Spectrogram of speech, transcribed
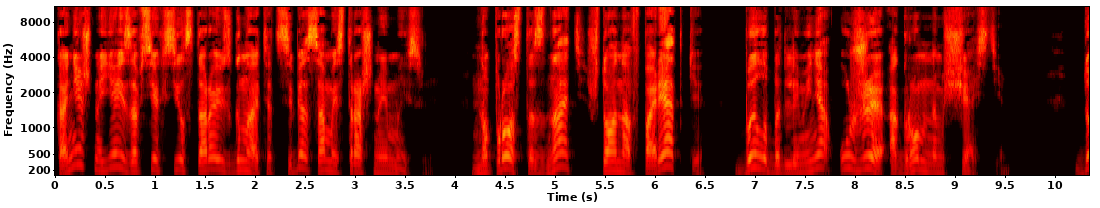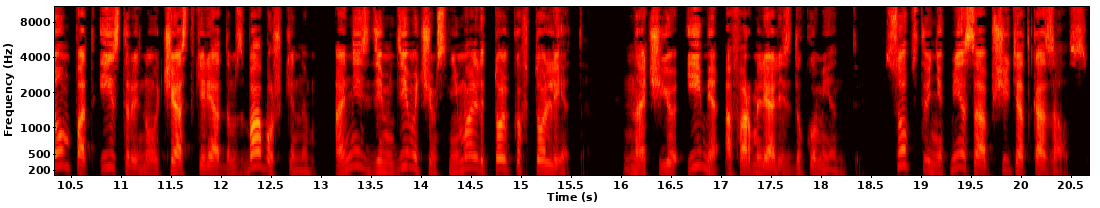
Конечно, я изо всех сил стараюсь гнать от себя самые страшные мысли. Но просто знать, что она в порядке, было бы для меня уже огромным счастьем. Дом под Истрой на участке рядом с Бабушкиным они с Дим Димычем снимали только в то лето. На чье имя оформлялись документы, собственник мне сообщить отказался.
